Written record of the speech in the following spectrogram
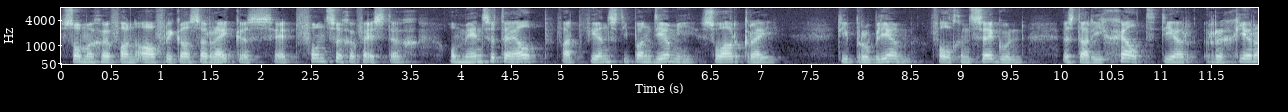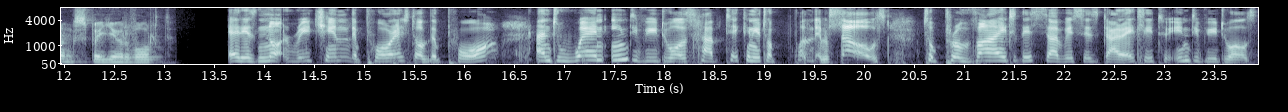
Sommige van Afrika se rykes het fondse gevestig om mense te help wat weens die pandemie swaar kry. Die probleem, volgens Segun, is dat die geld deur regerings beheer word. It is not reaching the poorest of the poor. And when individuals have taken it upon themselves to provide these services directly to individuals,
